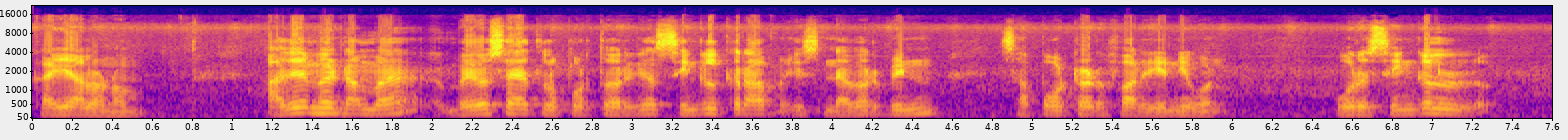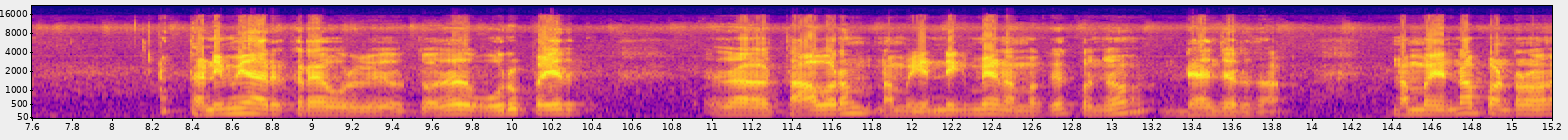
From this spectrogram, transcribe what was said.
கையாளணும். அதேமாதிரி நம்ம விவசாயத்தில் பொறுத்த வரைக்கும் single crop is never been supported for any one ஒரு சிங்கிள் தனிமையாக இருக்கிற ஒரு அதாவது ஒரு பயிர் தாவரம் நம்ம என்றைக்குமே நமக்கு கொஞ்சம் டேஞ்சர் தான். நம்ம என்ன பண்ணுறோம்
